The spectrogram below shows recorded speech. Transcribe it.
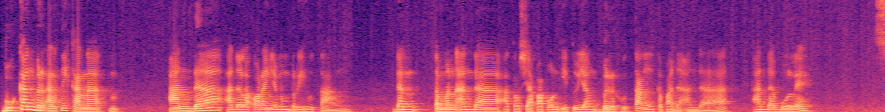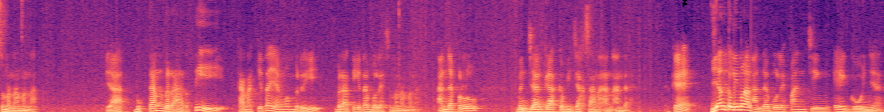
Bukan berarti karena Anda adalah orang yang memberi hutang dan teman Anda atau siapa pun itu yang berhutang kepada Anda, Anda boleh semena-mena. Ya, bukan berarti karena kita yang memberi berarti kita boleh semena-mena. Anda perlu menjaga kebijaksanaan Anda. Oke? Yang kelima, Anda boleh pancing egonya.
